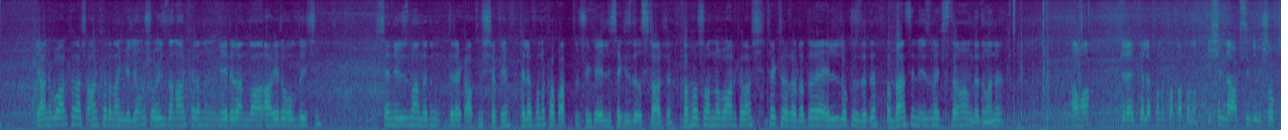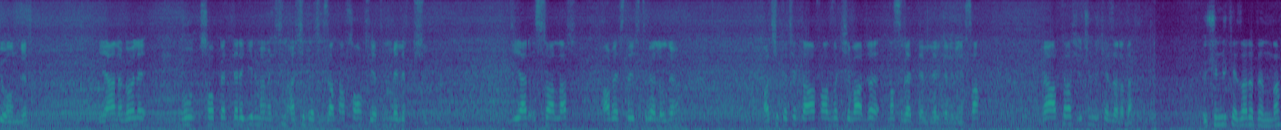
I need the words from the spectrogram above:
Yani bu arkadaş Ankara'dan geliyormuş. O yüzden Ankara'nın yeri bende ayrı olduğu için seni üzmem dedim direkt 60 yapayım. Telefonu kapattı çünkü 58'de ısrarcı. Daha sonra bu arkadaş tekrar aradı ve 59 dedi. Ben seni üzmek istemem dedim hani. Ama direkt telefonu kapatalım. İşim de aksi gibi çok yoğun dün. Yani böyle bu sohbetlere girmemek için açık açık zaten son fiyatını belirtmişim. Diğer ısrarlar abesle iştigal oluyor. Açık açık daha fazla kibarca nasıl reddedilebilir bir insan. Ve arkadaş üçüncü kez aradı. Üçüncü kez aradığında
